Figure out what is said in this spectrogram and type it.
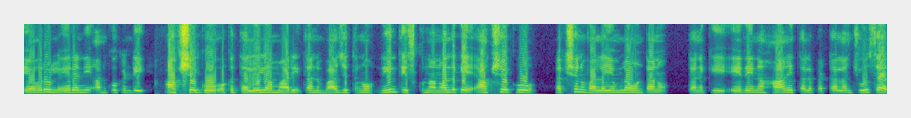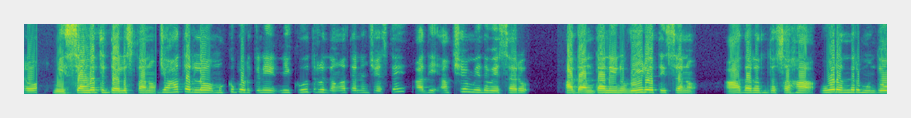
ఎవరూ లేరని అనుకోకండి. అక్షయ్కు ఒక తల్లిలా మారి తన బాధ్యతను నేను తీసుకున్నాను. అందుకే అక్షయ్కు రక్షణ వలయంలో ఉంటాను. తనకి ఏదైనా హాని తలపెట్టాలని చూశారో మీ సంగతి తెలుస్తాను. జాతరలో ముక్కు పొడుకుని నీ కూతురు దొంగతనం చేస్తే అది అక్షయం మీద వేశారు. అదంతా నేను వీడియో తీశాను. ఆధారంతో సహా ఊరందరి ముందు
